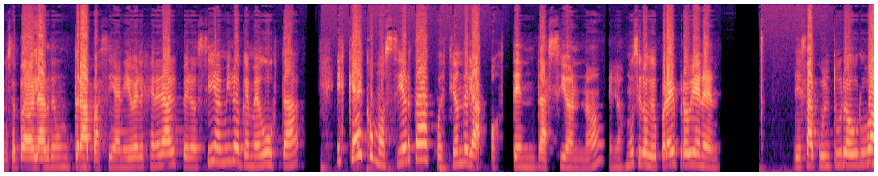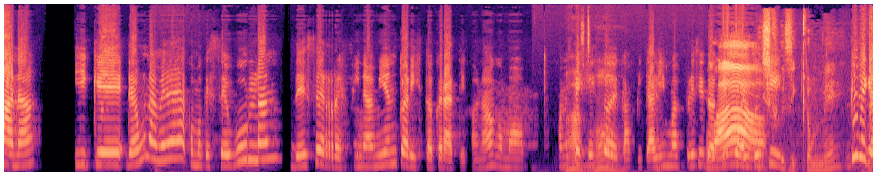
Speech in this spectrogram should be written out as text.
no se puede hablar de un trap así a nivel general, pero sí a mí lo que me gusta es que hay como cierta cuestión de la ostentación, ¿no? En los músicos que por ahí provienen de esa cultura urbana y que de alguna manera como que se burlan de ese refinamiento aristocrático, ¿no? Como con ese gesto Vamos. de capitalismo explícito Wow. tipo el Duki. Viste que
